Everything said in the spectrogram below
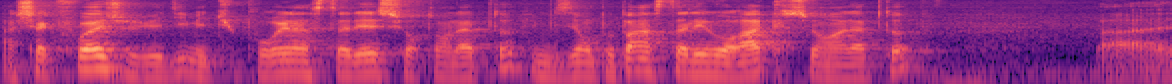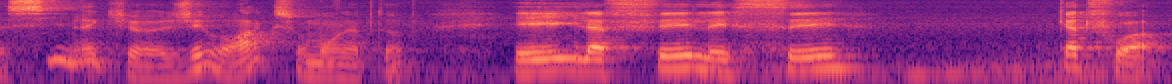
À chaque fois, je lui ai dit, mais tu pourrais l'installer sur ton laptop. Il me disait, on ne peut pas installer Oracle sur un laptop. Bah si, mec, euh, j'ai Oracle sur mon laptop. Et il a fait l'essai quatre fois.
